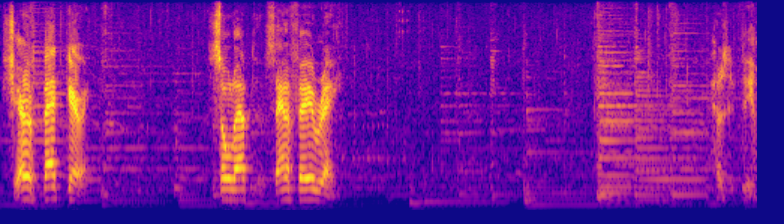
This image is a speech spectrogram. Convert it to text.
Sheriff Pat Garrett. Sold out to the Santa Fe Ring. How does it feel?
